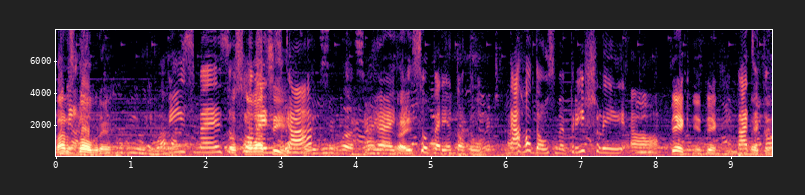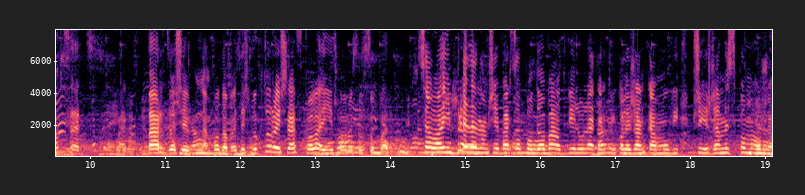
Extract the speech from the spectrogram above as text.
Bardzo dobre. My sme Zo Slováci. Slovenska. Hej, Hej. super je to tu. Náhodou sme prišli a Pięknie, pięknie. máte koncert. Super. Bardzo się nam podoba. Jesteśmy któryś raz z kolei, jest po prostu super. Cała impreza nam się bardzo podoba. Od wielu lat, jak tu koleżanka mówi, przyjeżdżamy z Pomorza.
